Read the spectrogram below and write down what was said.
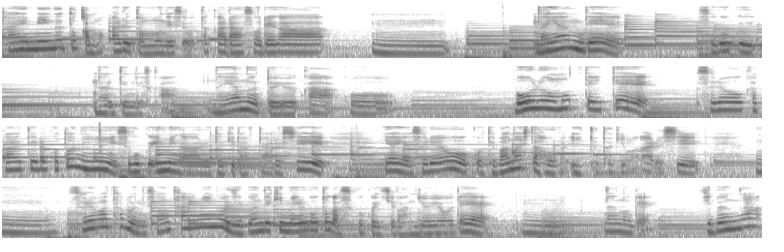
タイミングとかもあると思うんですよ。だからそれがうん悩んですごく何て言うんですか？悩むというかこうボールを持っていてそれを抱えてることにすごく意味がある時だってあるしいやいやそれをこう手放した方がいいって時もあるしうんそれは多分ねそのタイミングを自分で決めることがすごく一番重要で、うん、なので自分が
